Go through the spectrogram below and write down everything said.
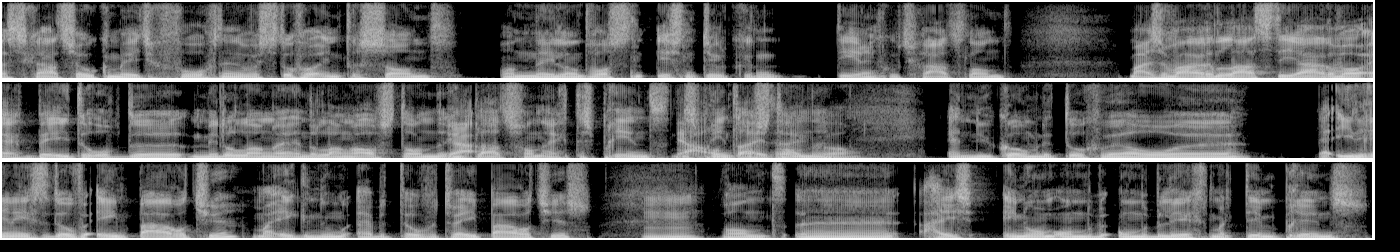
schaatsen ook een beetje gevolgd. En dat was toch wel interessant. Want Nederland was, is natuurlijk een tering goed schaatsland. Maar ze waren de laatste jaren wel echt beter op de middellange en de lange afstanden... Ja. in plaats van echt de sprint, de Ja, sprintafstanden. En nu komen er toch wel... eh, ja, iedereen heeft het over één pareltje, maar ik noem, heb het over twee pareltjes. Mhm. Want hij is enorm onder, onderbelicht. Maar Tim Prins,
